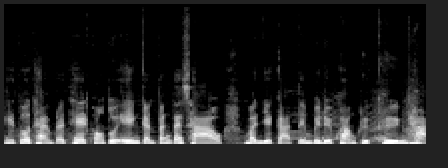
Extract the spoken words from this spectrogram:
ให้ตัวแทนประเทศของตัวเองกันตั้งแต่เช้า บรรยากาศเต็มไปด้วยความคลึกคลื้นค่ะ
